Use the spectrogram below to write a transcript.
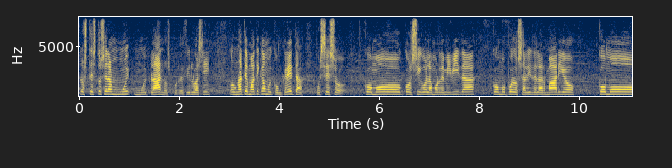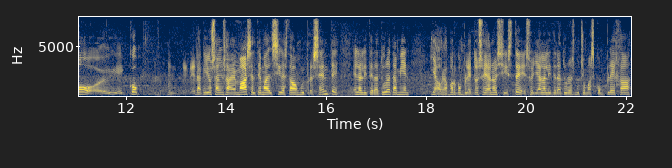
los textos eran muy, muy planos, por decirlo así, con una temática muy concreta. Pues eso, cómo consigo el amor de mi vida, cómo puedo salir del armario, cómo, eh, en aquellos años además el tema del SIDA estaba muy presente en la literatura también y ahora por completo eso ya no existe, eso ya la literatura es mucho más compleja,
